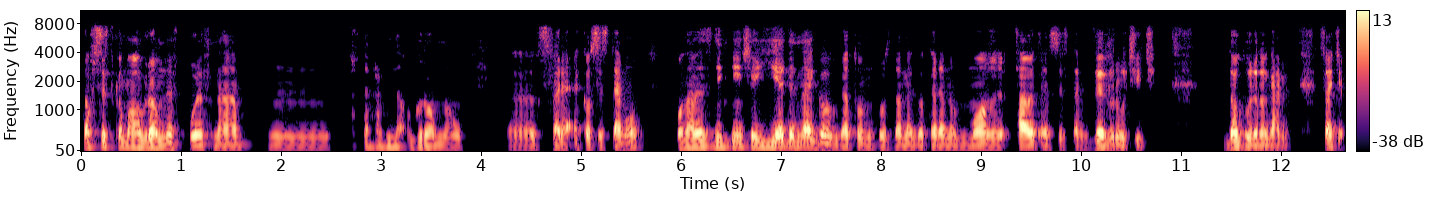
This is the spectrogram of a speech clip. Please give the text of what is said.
To wszystko ma ogromny wpływ na hmm, tak naprawdę na ogromną e, sferę ekosystemu, bo nawet zniknięcie jednego gatunku z danego terenu może cały ten system wywrócić do góry nogami. Słuchajcie,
